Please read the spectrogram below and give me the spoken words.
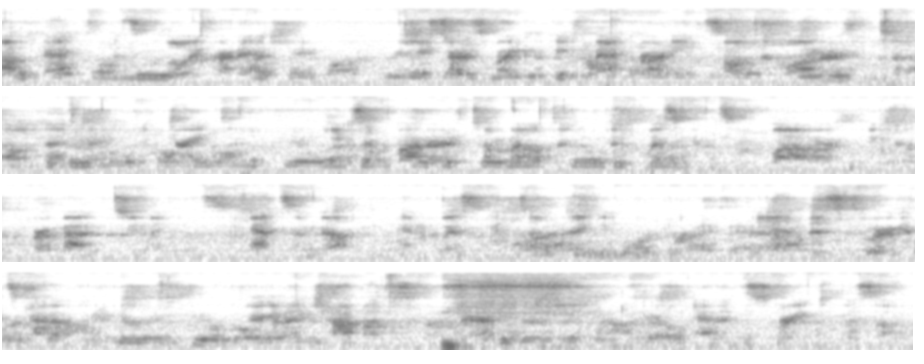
Up next is Khloe Kardashian. She starts by cooking macaroni in salt and water until al dente and drains it. Heat some butter until melted, then whisk in some flour and cook for about two minutes. Add some milk and whisk until thickened. And this is where it gets kind of weird. You're gonna chop up some American cheese, add it straight to the sauce.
